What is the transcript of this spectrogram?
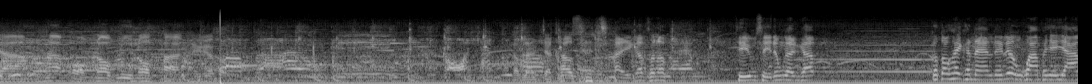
ยามห้ามออกนอกลู่นอกทางนะครับกำลังจะเข้าเส้นชัยครับสำหรับทีมสีน้ำเงินครับ ก็ต้องให้คะแนนในเรื่องของความพยายาม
